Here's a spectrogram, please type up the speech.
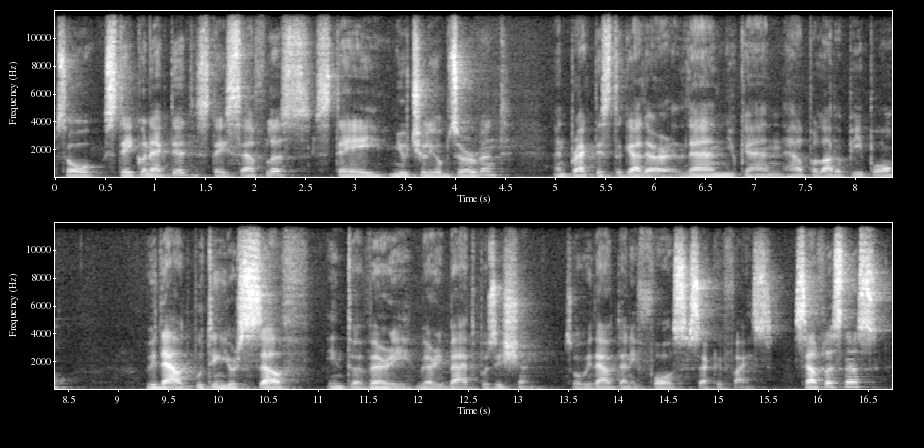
So stay connected, stay selfless, stay mutually observant, and practice together. Then you can help a lot of people without putting yourself into a very, very bad position. So without any false sacrifice. Selflessness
